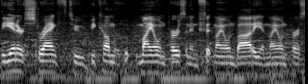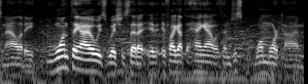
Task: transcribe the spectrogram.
the inner strength to become my own person and fit my own body and my own personality. One thing I always wish is that I, if I got to hang out with him just one more time,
